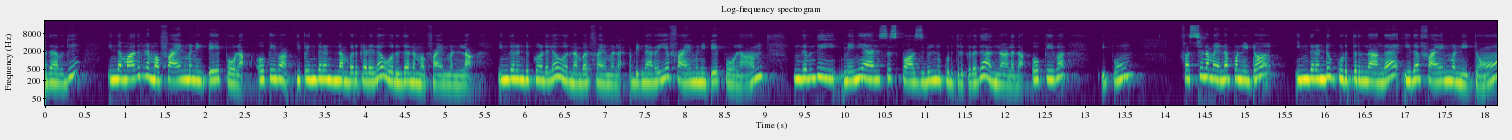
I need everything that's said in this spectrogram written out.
அதாவது இந்த மாதிரி நம்ம ஃபைன் பண்ணிக்கிட்டே போகலாம் ஓகேவா இப்போ இந்த ரெண்டு நம்பருக்கு இடையில ஒரு இதை நம்ம ஃபைன் பண்ணலாம். இந்த ரெண்டுக்கும் இடையில ஒரு நம்பர் ஃபைன் பண்ணலாம். அப்படி நிறைய ஃபைன் பண்ணிகிட்டே போகலாம் இங்கே வந்து மெனி ஆன்சர்ஸ் பாசிபிள்னு கொடுத்துருக்கிறது அதனால தான் ஓகேவா இப்போ ஃபஸ்ட்டு நம்ம என்ன பண்ணிட்டோம்? இந்த ரெண்டும் கொடுத்துருந்தாங்க. இதை ஃபைன் பண்ணிட்டோம்.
